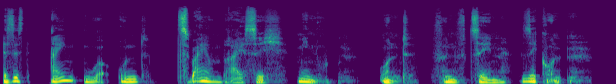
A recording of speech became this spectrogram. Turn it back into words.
Es ist ein Uhr und zweiunddreißig Minuten und fünfzehn Sekunden.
